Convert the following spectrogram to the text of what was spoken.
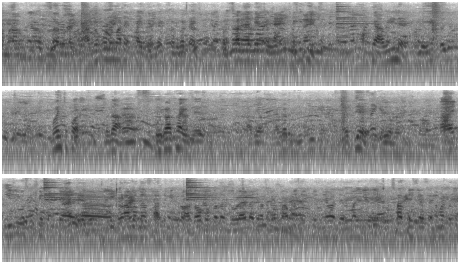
આ લોકોને માટે ફાયદો એક સંગઠન વલસાડ જિલ્લા સંગઠન સમિતિ આખે આવીને અમે એક મંચ પર બધા ભેગા થઈને આગળ આ એક બીજી વસ્તુ કે જેમ કે ઘણા બધા સાથી મિત્રો અગાઉ પણ બધા જોડાયેલા જ પણ બાપુ જેમ કે જેવા જન્માઈ એ ઓછા થઈ ગયા છે એના માટે તમે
